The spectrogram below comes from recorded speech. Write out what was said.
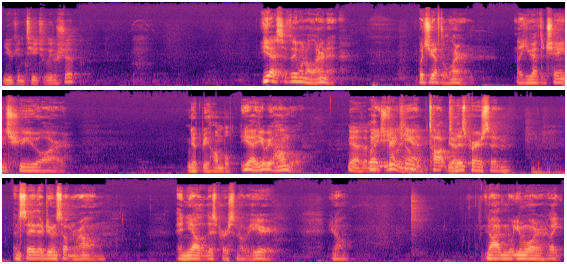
you can teach leadership? Yes, if they want to learn it. But you have to learn. Like you have to change who you are. You have to be humble. Yeah, you have to be humble. Yeah, I mean, like I extremely can't humble. talk to Yeah. this person and say they're doing something wrong and yell at this person over here. You know. You know, I'm you more like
